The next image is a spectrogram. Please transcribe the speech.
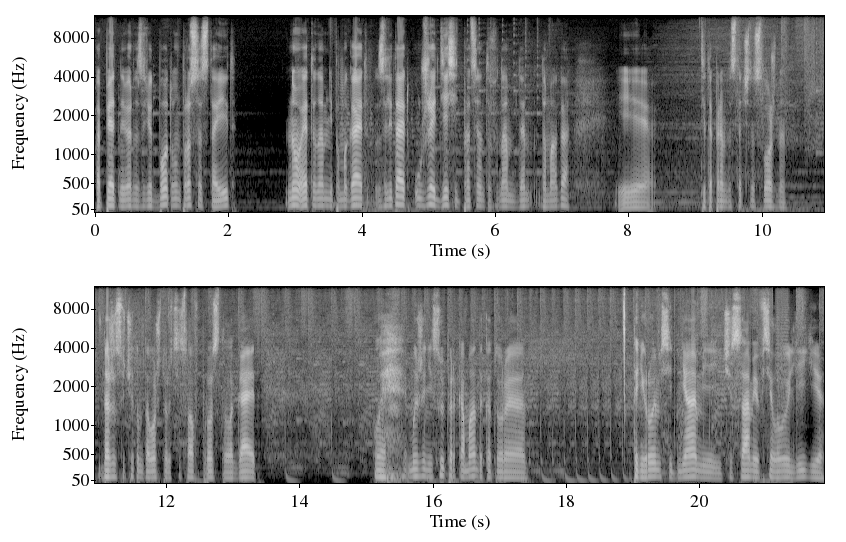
опять, наверное, зайдет бот. Он просто стоит. Но это нам не помогает. Залетает уже 10% нам дам дамага. И это прям достаточно сложно. Даже с учетом того, что Ростислав просто лагает. Ой, мы же не супер команда, которая тренируемся днями и часами в силовой лиге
